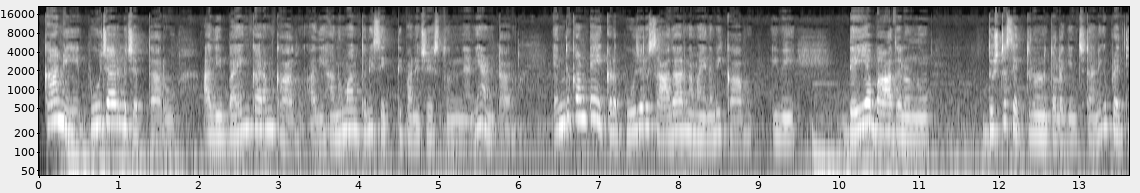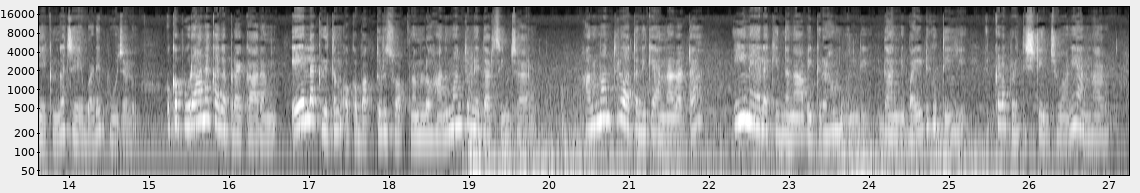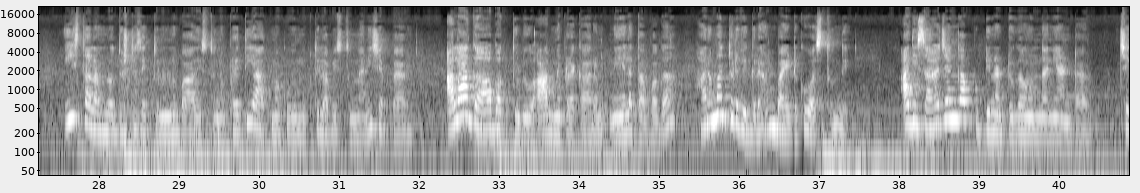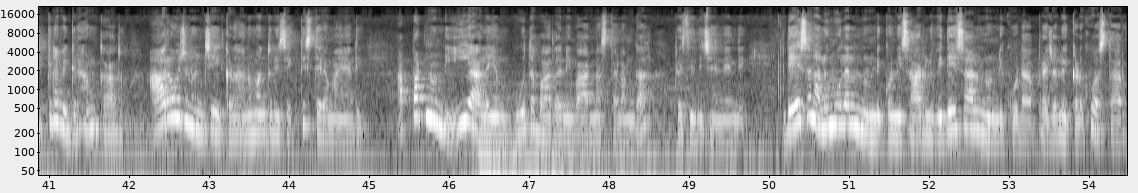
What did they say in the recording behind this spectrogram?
కానీ పూజారులు చెప్తారు అది భయంకరం కాదు అది హనుమంతుని శక్తి పనిచేస్తుంది అని అంటారు. ఎందుకంటే ఇక్కడ పూజలు సాధారణమైనవి కావు. ఇవి దెయ్య బాధలను దుష్ట శక్తులను తొలగించడానికి ప్రత్యేకంగా చేయబడే పూజలు. ఒక పురాణ కథ ప్రకారం ఏళ్ళ క్రితం ఒక భక్తుడు స్వప్నంలో హనుమంతుని దర్శించారు. హనుమంతుడు అతనికి అన్నాడట ఈ నేల కింద నా విగ్రహం ఉంది. దాన్ని బయటకు తీయి. ఇక్కడ ప్రతిష్ఠించు అని అన్నారు. ఈ స్థలంలో దుష్ట శక్తులను బాధిస్తున్న ప్రతి ఆత్మకు విముక్తి లభిస్తుందని చెప్పారు. అలాగా ఆ భక్తుడు ఆజ్ఞ ప్రకారం నేల తవ్వగా హనుమంతుడి విగ్రహం బయటకు వస్తుంది. అది సహజంగా పుట్టినట్టుగా ఉందని అంటారు. చెక్కిన విగ్రహం కాదు. ఆ రోజు నుంచి ఇక్కడ హనుమంతుని శక్తి స్థిరమైనది. అప్పటి నుండి ఈ ఆలయం భూత బాధ నివారణ స్థలంగా ప్రసిద్ధి చెందింది. దేశ నలుమూలల నుండి కొన్నిసార్లు విదేశాల నుండి కూడా ప్రజలు ఇక్కడకు వస్తారు.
